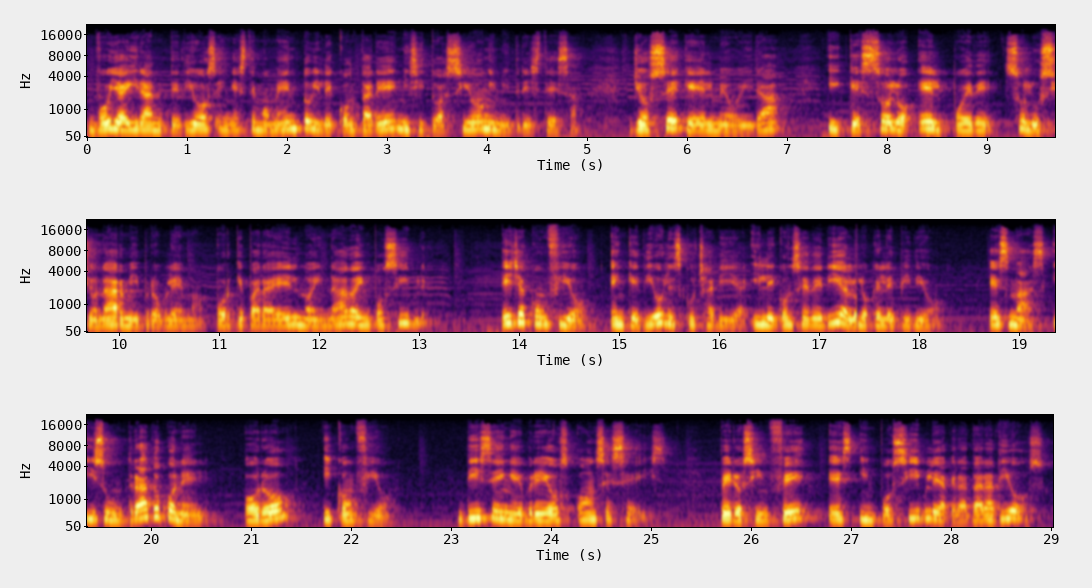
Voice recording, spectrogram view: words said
voy a ir ante Dios en este momento y le contaré mi situación y mi tristeza. Yo sé que Él me oirá y que solo Él puede solucionar mi problema, porque para Él no hay nada imposible. Ella confió en que Dios le escucharía y le concedería lo que le pidió. Es más, hizo un trato con él, oró y confió. Dice en Hebreos 11:6, pero sin fe es imposible agradar a Dios,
